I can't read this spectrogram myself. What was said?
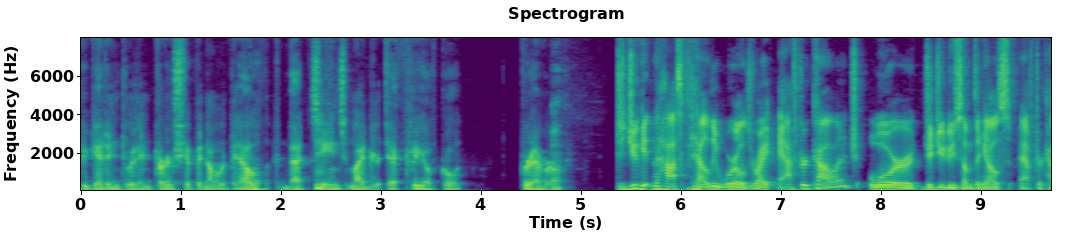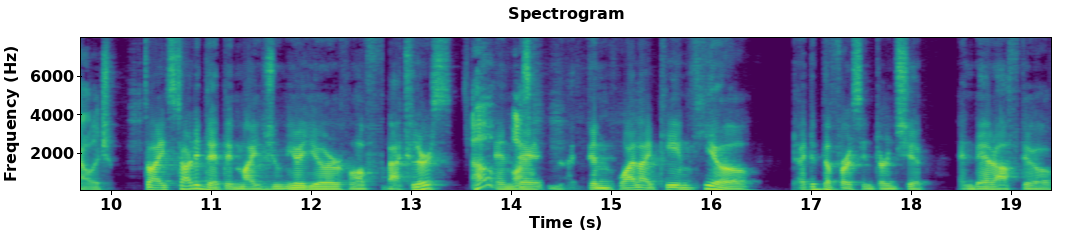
to get into an internship in a hotel, and that hmm. changed my trajectory of growth forever. Did you get in the hospitality world right after college, or did you do something else after college? So I started it in my junior year of bachelor's. Oh, and awesome. then, then while I came here, I did the first internship, and thereafter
